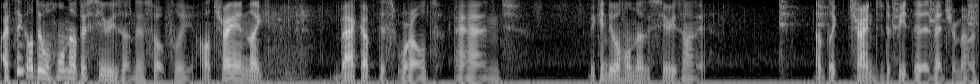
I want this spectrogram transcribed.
I think I'll do a whole nother series on this, hopefully. I'll try and, like, back up this world, and we can do a whole nother series on it. Of, like, trying to defeat the adventure mode.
